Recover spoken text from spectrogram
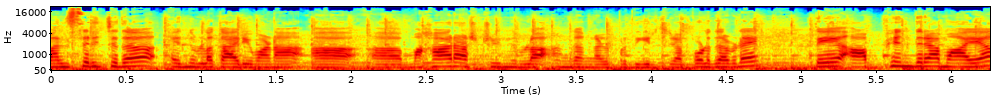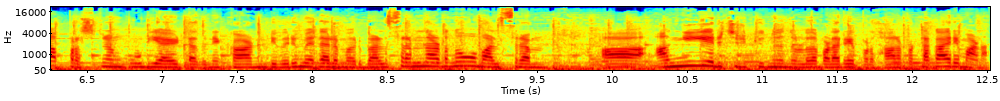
മത്സരിച്ചത് എന്നുള്ള കാര്യമാണ് മഹാരാഷ്ട്രയിൽ നിന്നുള്ള അംഗങ്ങൾ പ്രതികരിച്ചത്. അപ്പോൾ അതവിടെ ആഭ്യന്തരമായ പ്രശ്നം കൂടിയായിട്ട് അതിനെ കാണേണ്ടി വരും. ഏതായാലും ഒരു മത്സരം നടന്നു. മത്സരം അംഗീകരിച്ചിരിക്കുന്നു എന്നുള്ളത് വളരെ പ്രധാനപ്പെട്ട കാര്യമാണ്.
